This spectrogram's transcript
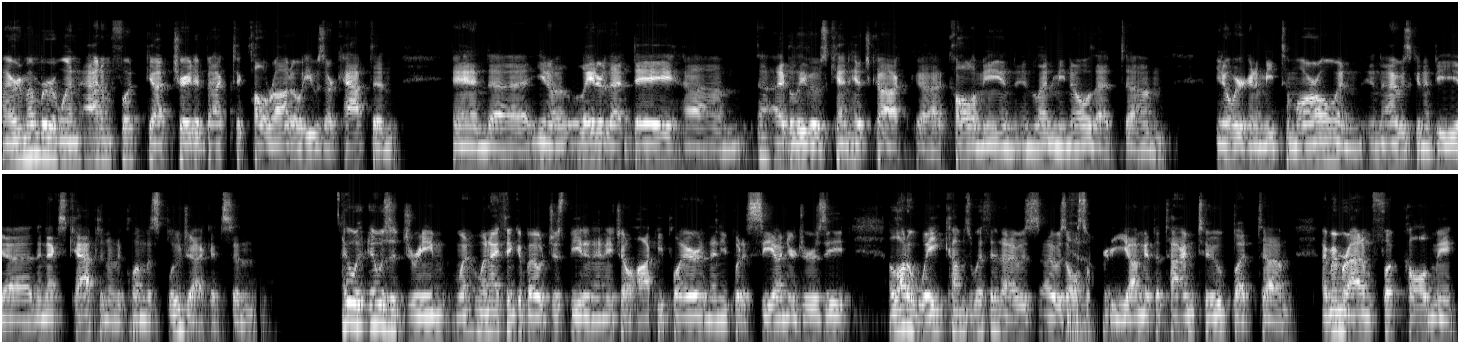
I remember when Adam Foote got traded back to Colorado, he was our captain. And uh, you know, later that day, um, I believe it was Ken Hitchcock uh, calling me and, and letting me know that um, you know we were going to meet tomorrow, and and I was going to be uh, the next captain of the Columbus Blue Jackets. And it was it was a dream. When when I think about just being an NHL hockey player and then you put a C on your jersey, a lot of weight comes with it. I was I was yeah. also pretty young at the time too, but um, I remember Adam Foote called me,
